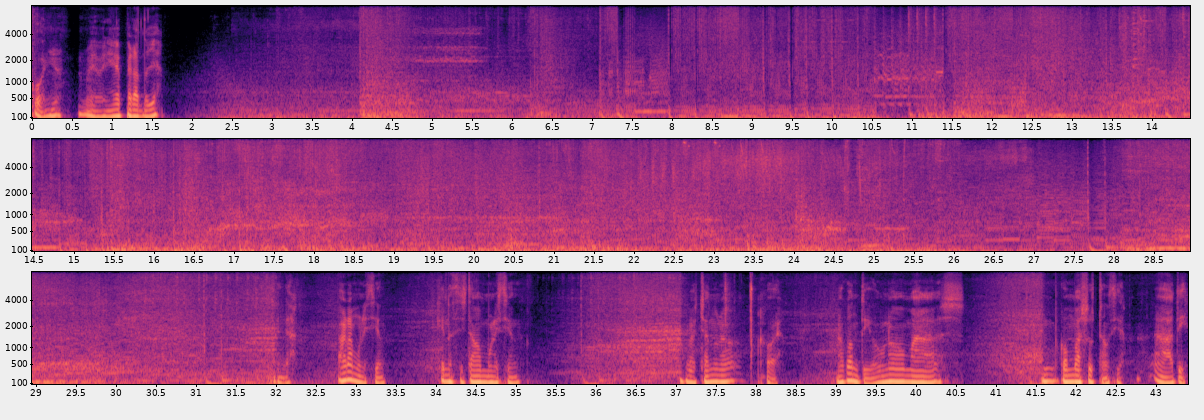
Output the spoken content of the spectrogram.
Coño, me venía esperando ya. Que necesitamos munición. Aprovechando uno... Joder. No contigo, uno más... Con más sustancia. A ti.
